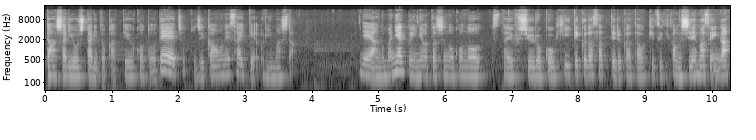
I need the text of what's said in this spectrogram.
断捨離をしたりとかっていうことでちょっと時間をね割いておりました。であのマニアックにね私のこのスタイフ収録を聞いてくださってる方はお気づきかもしれませんが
